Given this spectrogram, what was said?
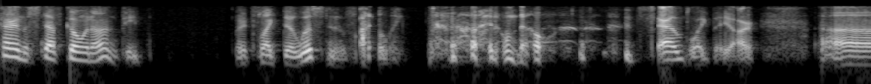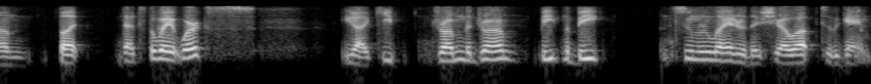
kind of the stuff going on, Pete. It's like they're listening finally. I don't know. it sounds like they are. Um, but that's the way it works. You gotta keep drumming the drum, beating the beat, and sooner or later they show up to the game.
